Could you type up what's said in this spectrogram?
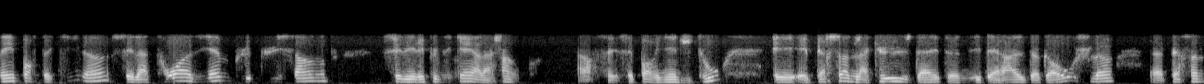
n'importe qui, là. C'est la troisième plus puissante chez les républicains à la Chambre. Alors, c'est, c'est pas rien du tout. Et, et personne l'accuse d'être une libérale de gauche, là. Euh, personne,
